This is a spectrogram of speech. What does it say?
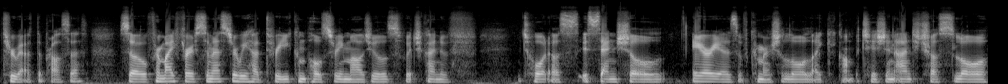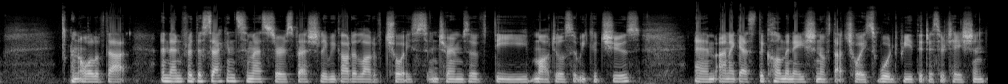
throughout the process. So for my first semester, we had three compulsory modules, which kind of taught us essential areas of commercial law like competition, antitrust law, and all of that. And then for the second semester, especially, we got a lot of choice in terms of the modules that we could choose. Um, and I guess the culmination of that choice would be the dissertation.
